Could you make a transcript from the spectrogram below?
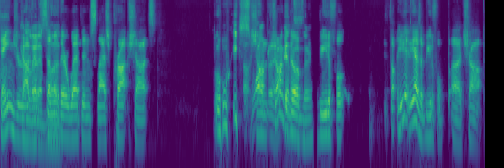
Danger God, look at of some blood. of their weapons slash prop shots. Ooh, he Oh, Shawn, Shawn can throw there. a beautiful. He, he has a beautiful uh, chop,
